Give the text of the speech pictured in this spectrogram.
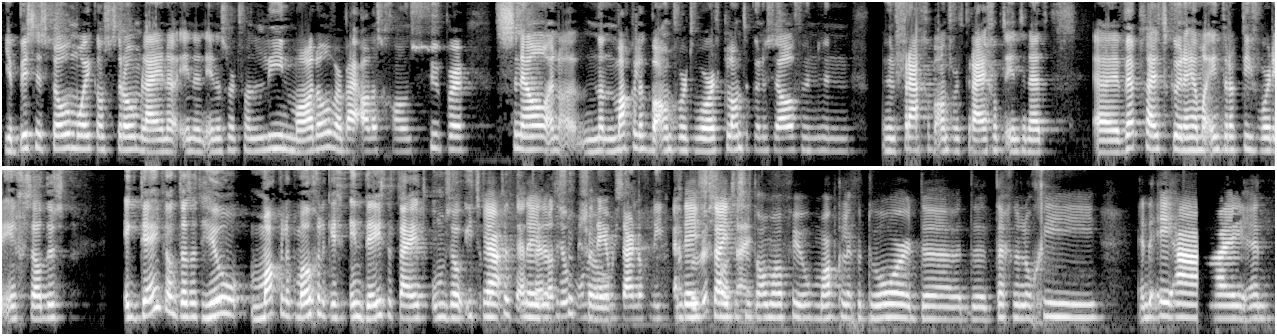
je business zo mooi kan stroomlijnen in een, in een soort van lean model, waarbij alles gewoon super snel en, eh, makkelijk beantwoord wordt. Klanten kunnen zelf hun, hun, hun vragen beantwoord krijgen op het internet. Uh, websites kunnen helemaal interactief worden ingesteld. Dus ik denk ook dat het heel makkelijk mogelijk is in deze tijd om zoiets op te zetten. Nee, dat en dat heel veel ondernemers daar nog niet echt In deze tijd is het allemaal veel makkelijker door de, de technologie en de AI. En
